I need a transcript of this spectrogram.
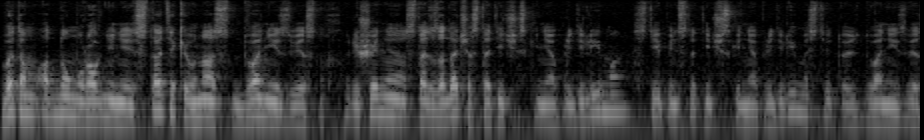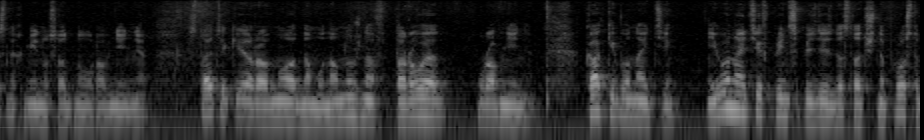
В этом одном уравнении статики у нас два неизвестных. Решение, задача статически неопределима, степень статической неопределимости, то есть два неизвестных минус одно уравнение статики равно одному. Нам нужно второе уравнение. Как его найти? Его найти, в принципе, здесь достаточно просто,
